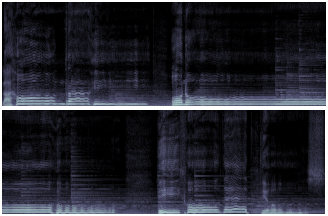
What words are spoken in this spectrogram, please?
la honra y honor. Hijo de Dios.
